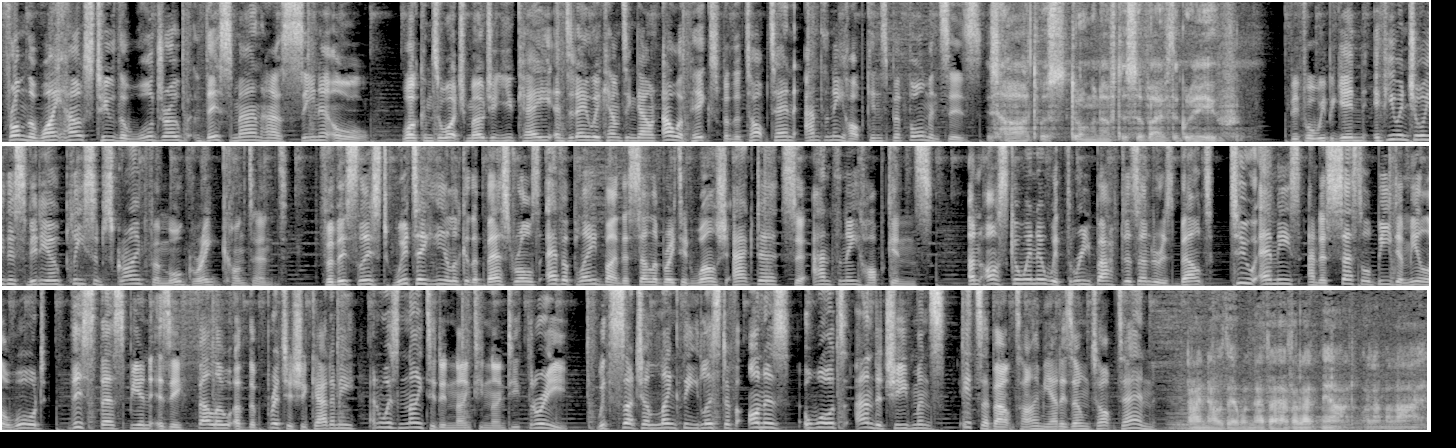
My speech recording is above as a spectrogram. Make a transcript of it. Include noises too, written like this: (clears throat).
From the White House to the wardrobe, this man has seen it all. Welcome to WatchMojo UK, and today we're counting down our picks for the top 10 Anthony Hopkins performances. His heart was strong enough to survive the grave. Before we begin, if you enjoy this video, please subscribe for more great content. For this list, we're taking a look at the best roles ever played by the celebrated Welsh actor Sir Anthony Hopkins. An Oscar winner with three BAFTAs under his belt, two Emmys, and a Cecil B. DeMille Award, this thespian is a Fellow of the British Academy and was knighted in 1993. With such a lengthy list of honours, awards, and achievements, it's about time he had his own top 10. I know they will never ever let me out while I'm alive.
